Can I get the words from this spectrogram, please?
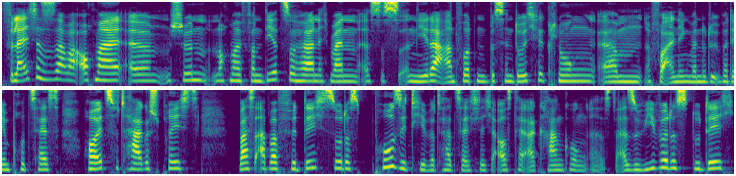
Vielleicht ist es aber auch mal ähm, schön, nochmal von dir zu hören. Ich meine, es ist in jeder Antwort ein bisschen durchgeklungen, ähm, vor allen Dingen, wenn du über den Prozess heutzutage sprichst. Was aber für dich so das Positive tatsächlich aus der Erkrankung ist. Also wie würdest du dich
